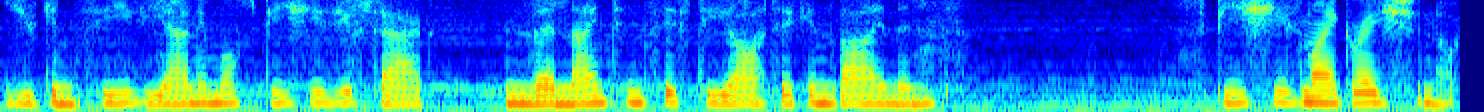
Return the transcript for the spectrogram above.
You can see the animal species you've tagged in their 1950 Arctic environment. Species migration are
